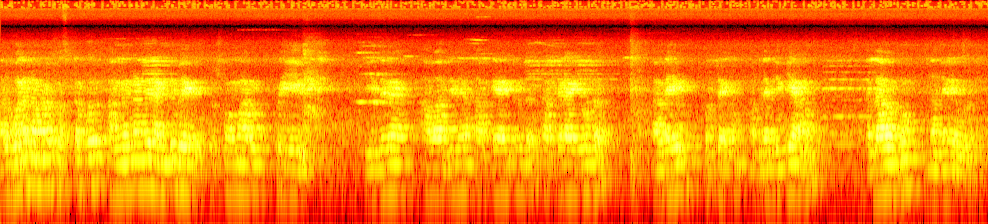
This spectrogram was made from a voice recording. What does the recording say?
അതുപോലെ നമ്മുടെ പ്രസ് ക്ലബ് അംഗങ്ങളിൽ രണ്ടുപേര് കൃഷ്ണകുമാറും പ്രിയയും. ഇതിന് അവാർഡിന് അർഹയായിട്ടുണ്ട് അർഹരായിട്ടുണ്ട്. അവരെയും പ്രത്യേകം അഭിനന്ദിക്കുകയാണ്. എല്ലാവർക്കും നന്ദി രേഖപ്പെടുത്തുന്നു.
